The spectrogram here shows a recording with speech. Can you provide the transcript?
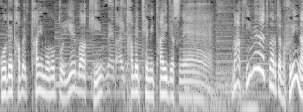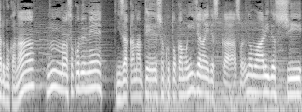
こで食べたいものといえば、金目鯛食べてみたいですね。まあ、金目鯛となるとやっぱ冬になるのかな。うん、まあそこでね、煮魚定食とかもいいじゃないですか。そういうのもありですし、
